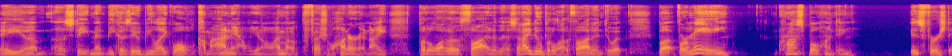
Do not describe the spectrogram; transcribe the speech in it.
a, um, a statement because they would be like, well, come on now. You know, I'm a professional hunter and I put a lot of thought into this. And I do put a lot of thought into it. But for me, crossbow hunting is first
